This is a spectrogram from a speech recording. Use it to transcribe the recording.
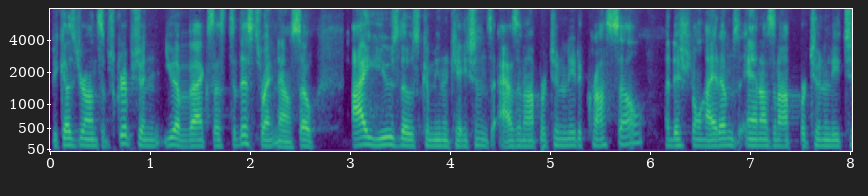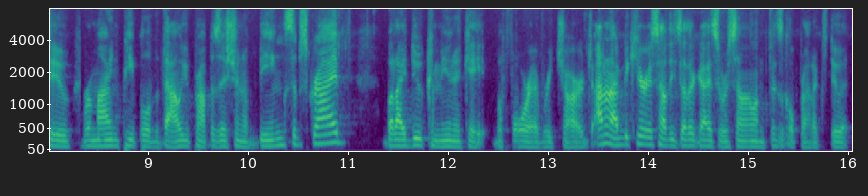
because you're on subscription, you have access to this right now. So I use those communications as an opportunity to cross sell additional items and as an opportunity to remind people of the value proposition of being subscribed. But I do communicate before every charge. I don't know. I'd be curious how these other guys who are selling physical products do it.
